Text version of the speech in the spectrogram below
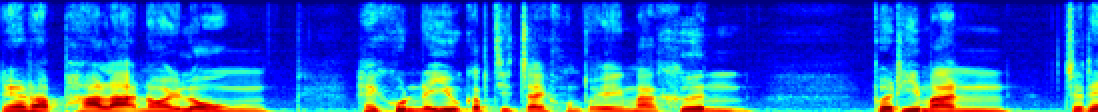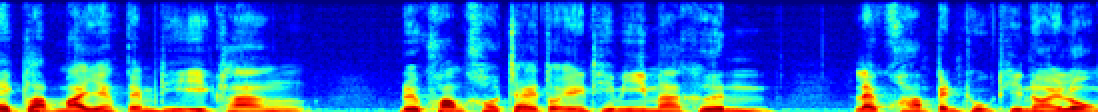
ได้รับภาระน้อยลง ให้คุณได้อยู่กับจิตใจของตัวเองมากขึ้น เพื่อที่มัน จะได้กลับมาอย่างเต็มที่อีกครั้ง ด้วยความเข้าใจตัวเองที่มีมากขึ้น และความเป็นทุกข์ที่น้อยลง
